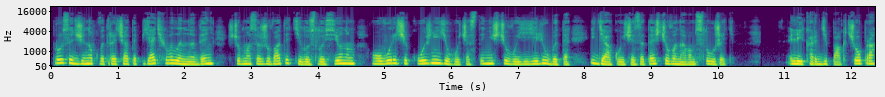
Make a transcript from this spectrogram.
просить жінок витрачати 5 хвилин на день, щоб масажувати тіло з лосьйоном, говорячи кожній його частині, що ви її любите, і дякуючи за те, що вона вам служить. Лікар Діпак Чопра,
